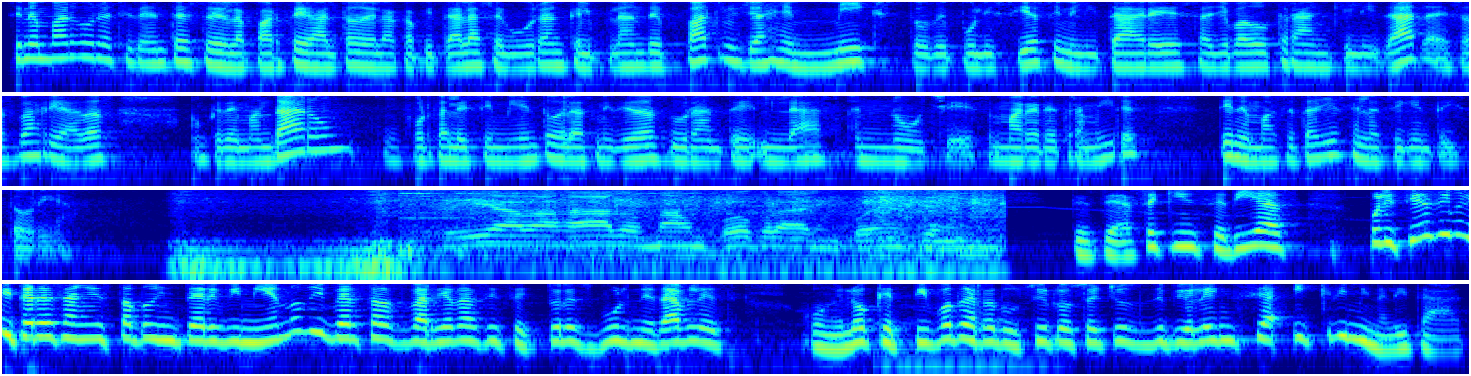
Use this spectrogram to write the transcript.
Sin embargo, residentes de la parte alta de la capital aseguran que el plan de patrullaje mixto de policías y militares ha llevado tranquilidad a esas barriadas, aunque demandaron un fortalecimiento de las medidas durante las noches. Margaret Ramírez tiene más detalles en la siguiente historia. Sí, ha bajado más un poco la delincuencia. Desde hace 15 días, policías y militares han estado interviniendo diversas barriadas y sectores vulnerables con el objetivo de reducir los hechos de violencia y criminalidad.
